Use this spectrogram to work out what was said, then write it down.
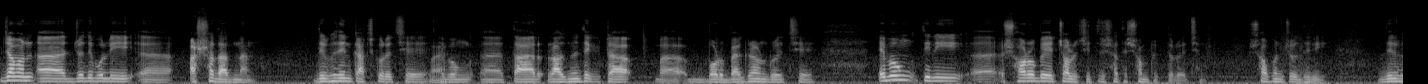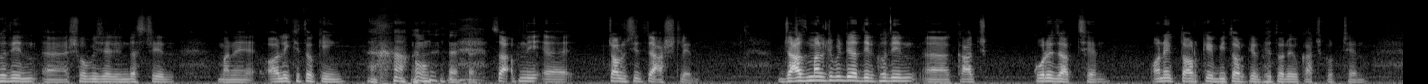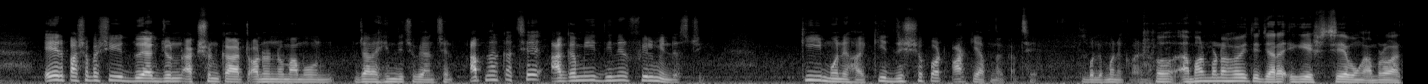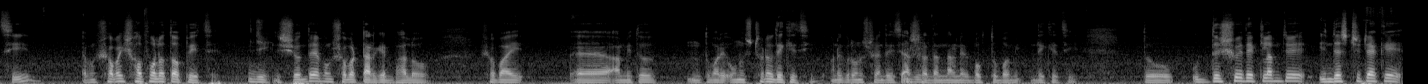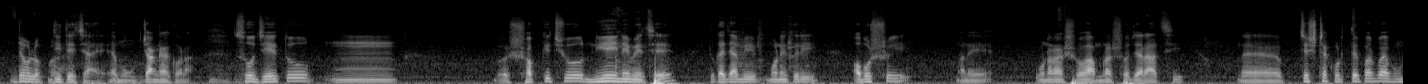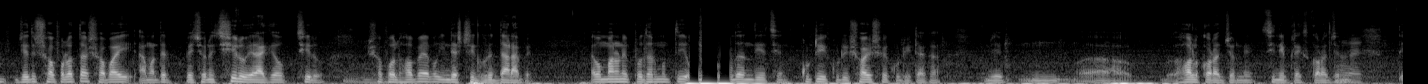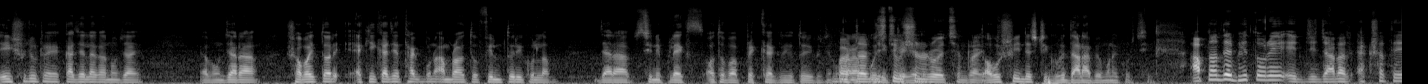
যেমন যদি বলি আহ, আরশাদ আদনান। দীর্ঘদিন কাজ করেছে হ্যাঁ। এবং তার রাজনৈতিক একটা বড় ব্যাকগ্রাউন্ড রয়েছে এবং তিনি সরবে চলচ্চিত্রের সাথে সম্পৃক্ত রয়েছেন। স্বপন চৌধুরী দীর্ঘদিন আহ, শোবিজের ইন্ডাস্ট্রির মানে অলিখিত কিং। সো আপনি চলচ্চিত্রে আসলেন। জাজ মাল্টিমিডিয়া দীর্ঘদিন কাজ করে যাচ্ছেন। অনেক তর্কে বিতর্কের ভেতরেও কাজ করছেন। এর পাশাপাশি দু একজন অ্যাকশন কাট অনন্য মামুন যারা হিন্দি ছবি আনছেন আপনার কাছে আগামী দিনের ফিল্ম ইন্ডাস্ট্রি কি মনে হয়? কি দৃশ্যপট আঁকে আপনার কাছে বলে মনে করেন তো আমার মনে হয় যে যারা এগিয়ে এসছে এবং আমরাও আছি এবং সবাই সফলতা পেয়েছে জি। নিঃসন্দেহে এবং সবার টার্গেট ভালো। সবাই আমি তো তোমার অনুষ্ঠানেও দেখেছি অনেকগুলো অনুষ্ঠানে দেখেছি। আশাদান নারায়ণের বক্তব্য আমি দেখেছি। তো উদ্দেশ্যই দেখলাম যে ইন্ডাস্ট্রিটাকে ডেভেলপ দিতে চায় এবং চাঙ্গা করা। সো যেহেতু সব কিছু নিয়েই নেমেছে তো কাজে আমি মনে করি অবশ্যই মানে ওনারা সহ আমরা সহ যারা আছি চেষ্টা করতে পারব এবং যেহেতু সফলতা সবাই আমাদের পেছনে ছিল এর আগেও ছিল সফল হবে এবং ইন্ডাস্ট্রি ঘুরে দাঁড়াবে। এবং মাননীয় প্রধানমন্ত্রী অনুদান দিয়েছেন কোটি কোটি শয়ে শয়ে কোটি টাকা যে হল করার জন্য সিনেপ্লেক্স করার জন্য। এই সুযোগটাকে কাজে লাগানো যায় এবং যারা সবাই তো আর একই কাজে থাকব না আমরা হয়তো ফিল্ম তৈরি করলাম যারা সিনেপ্লেক্স অথবা প্রেক্ষাগৃহ তৈরি করছেন ডিস্ট্রিবিউশন রয়েছেন অবশ্যই ইন্ডাস্ট্রি ঘুরে দাঁড়াবে মনে করছি। আপনাদের ভেতরে এই যে যারা একসাথে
